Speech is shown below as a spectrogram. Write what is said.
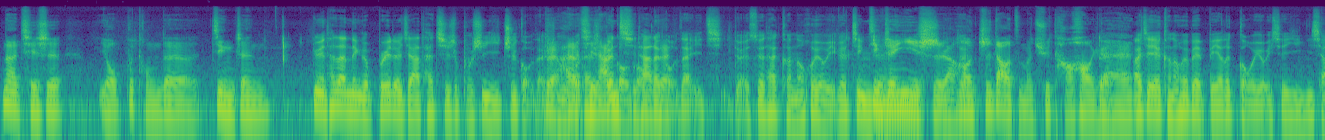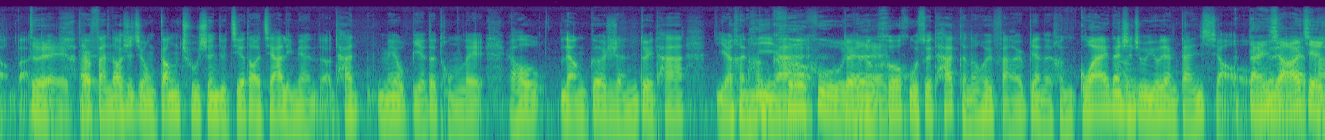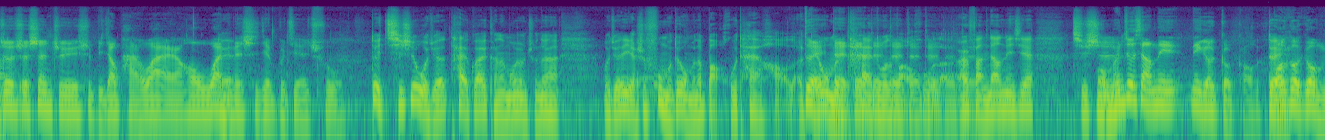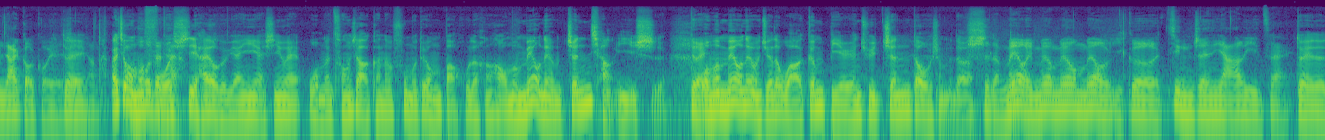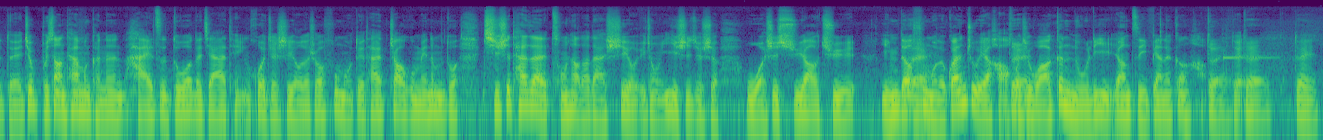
那其实有不同的竞争，因为他在那个 breeder 家，他其实不是一只狗在生活，它是跟其他的狗在一起，对，所以他可能会有一个竞竞争意意识，然后知道怎么去讨好，人。而且也可能会被别的狗有一些影响吧。对对而反倒是这种刚出生就接到家里面的，他没有别的同类，然后两个人对他也很溺爱、呵护对，很呵护，所以他可能会反而变得很乖，但是就有点胆小，胆小，而且就是甚至于是比较排外，然后外面的世界不接触。对。其实我觉得太乖，可能某种程度上，我觉得也是父母对我们的保护太好了，对给我们太多的保护了，而反倒那些其实我们就像那那个狗狗，对包括跟我们家狗狗也是一样的。，而且我们佛系还有个原因，也是因为我们从小可能父母对我们保护的很好，我们没有那种争抢意识，对我们没有那种觉得我要跟别人去争斗什么的。是的，没有没有没有没有一个竞争压力在。对对对，就不像他们可能孩子多的家庭，或者是有的时候父母对他照顾没那么多，其实他在从小到大是有一种意识，就是我是需要去赢得父母的关注也好，或者我要更努力让自己变得更好。对对对，对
